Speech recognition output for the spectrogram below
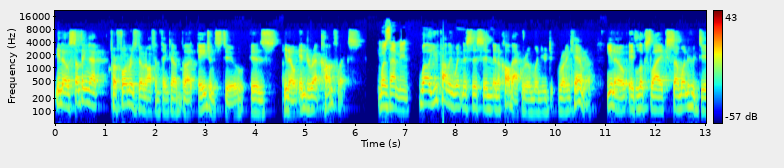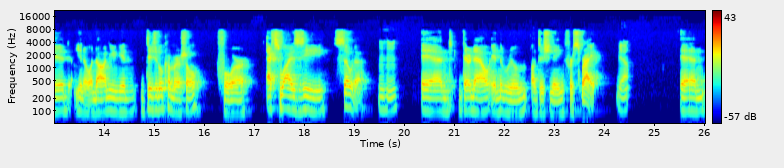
You know, something that performers don't often think of, but agents do, is, you know, indirect conflicts. What does that mean? Well, you've probably witnessed this in, in a callback room when you're running camera you know, it looks like someone who did, you know, a non-union digital commercial for XYZ soda. Mm-hmm. And they're now in the room auditioning for Sprite. Yeah. And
